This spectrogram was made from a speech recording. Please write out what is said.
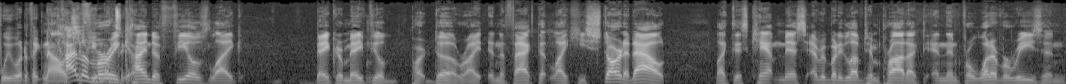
we would have acknowledged. Kyler Murray kind of feels like Baker Mayfield part deux, right? In the fact that like he started out like this can't miss, everybody loved him product, and then for whatever reason,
